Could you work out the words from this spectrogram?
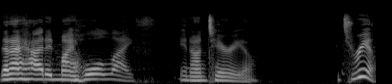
than I had in my whole life in Ontario. It's real.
